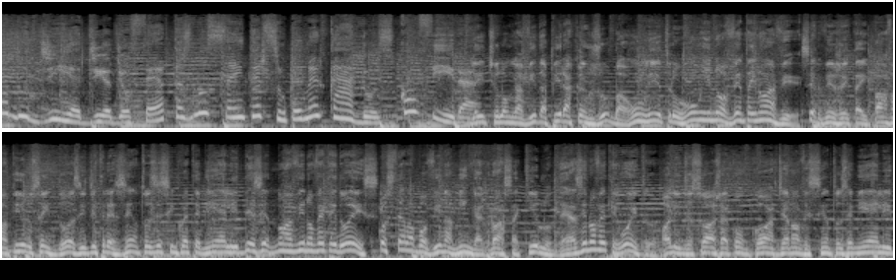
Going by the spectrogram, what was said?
Todo dia dia de ofertas no Center Supermercados. Confira. Leite longa vida Piracanjuba, 1 um litro, um e noventa e nove. Cerveja Itaipava Pilsen 12 de 350 ml, 19,92. Costela bovina minga grossa quilo, 10,98. Óleo de soja Concórdia 900 ml,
